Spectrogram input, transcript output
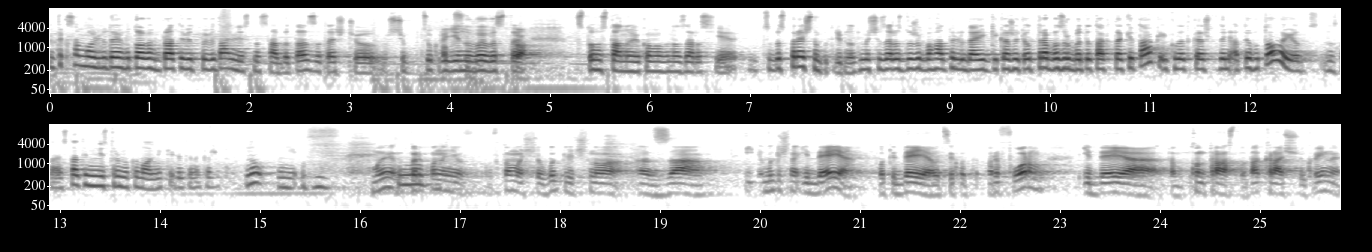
І так само людей готових брати відповідальність на себе та за те, що щоб цю країну Абсолютно. вивести Так. з того стану, в якому вона зараз є. Це безперечно потрібно, тому що зараз дуже багато людей, які кажуть, от треба зробити так, так і так. І коли ти кажеш людині, а ти готовий, от не знаю, стати міністром економіки, людина каже, ну ні. Ми Тому- переконані в, тому, що виключно е, за виключно ідея, от ідея оцих от реформ, ідея там контрасту, так кращої України,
